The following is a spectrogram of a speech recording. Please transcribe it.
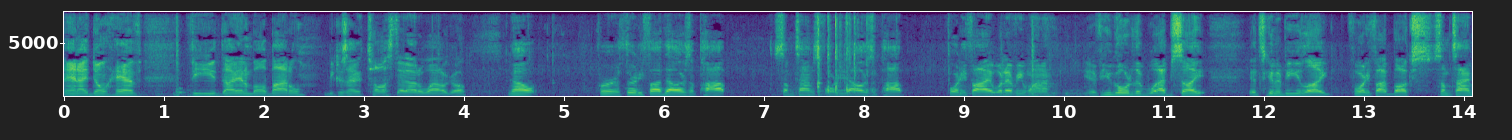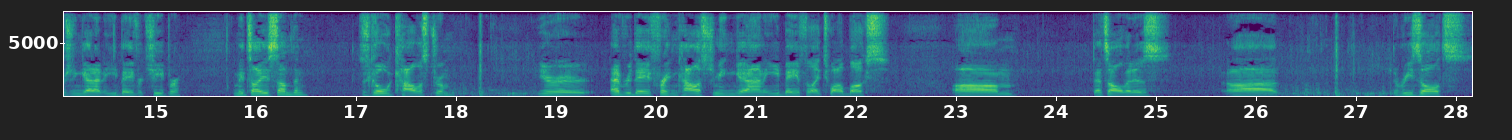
And I don't have the Dianabol bottle because I tossed that out a while ago. Now, for $35 a pop, sometimes $40 a pop, 45 whatever you want to. If you go to the website, it's going to be like 45 bucks. Sometimes you can get it on eBay for cheaper. Let me tell you something. Just go with colostrum. Your everyday freaking colostrum you can get on eBay for like 12 bucks. Um, that's all it is. Uh, the results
